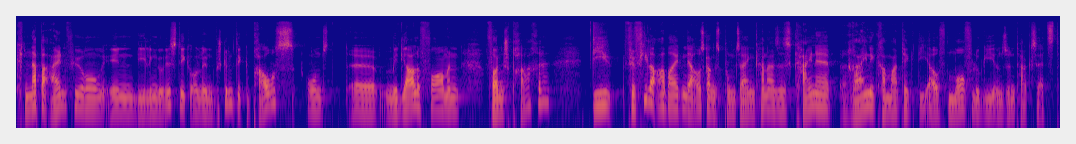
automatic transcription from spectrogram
knappe Einführung in die Linguistik und in bestimmte Gebrauchs- und äh, mediale Formen von Sprache, die für viele Arbeiten der Ausgangspunkt sein kann. Also es ist keine reine Grammatik, die auf Morphologie und Syntax setzt.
